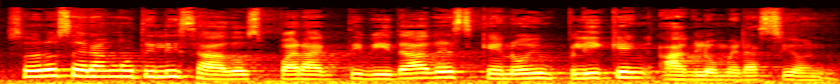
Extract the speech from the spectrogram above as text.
solo serán utilizados para actividades que no impliquen aglomeración.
